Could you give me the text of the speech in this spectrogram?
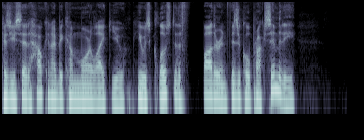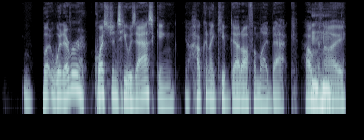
because you said, How can I become more like you? He was close to the Father in physical proximity, but whatever questions he was asking, you know, how can I keep dad off of my back? How can Mhm. I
